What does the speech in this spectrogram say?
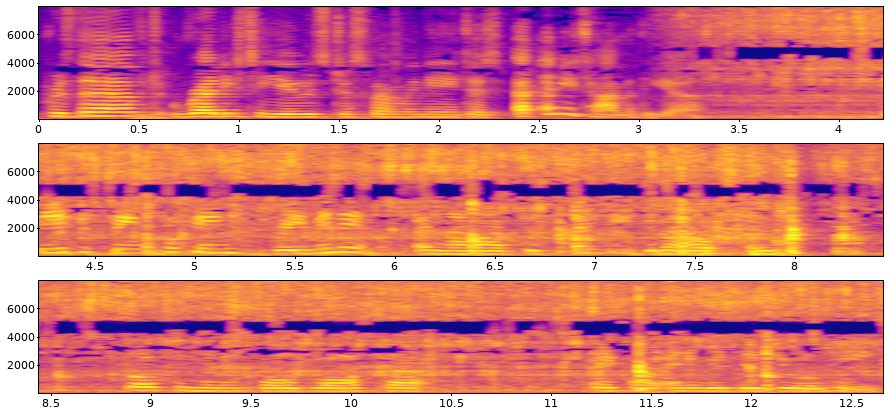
preserved, ready to use just when we need it at any time of the year. These have been cooking three minutes and now I've just emptied them out and soaking them in cold water, take out any residual heat.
